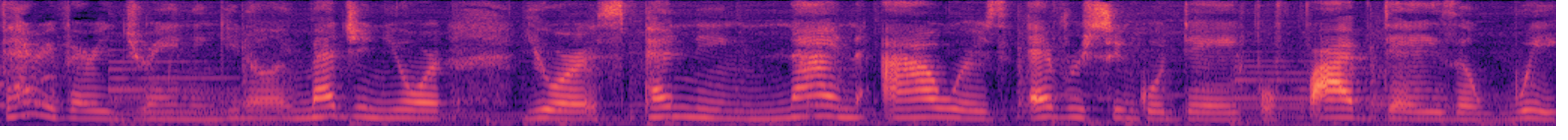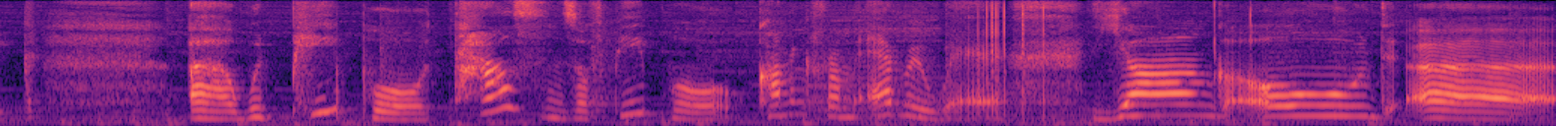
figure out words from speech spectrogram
very very draining. You know imagine you're you're spending nine hours every single day for five days a week uh, with people thousands of people coming from everywhere. Young old uh,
